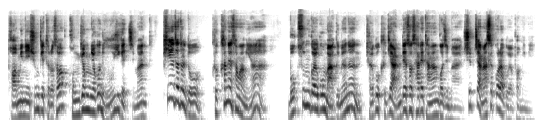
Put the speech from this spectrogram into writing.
범인이 흉기 들어서 공격력은 우위겠지만 피해자들도 극한의 상황이야. 목숨 걸고 막으면은 결국 그게 안 돼서 살해 당한 거지만 쉽지 않았을 거라고요, 범인이.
